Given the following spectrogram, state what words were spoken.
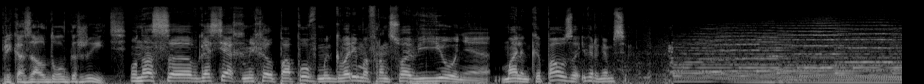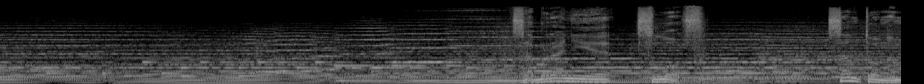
приказал долго жить. У нас э, в гостях Михаил Попов, мы говорим о Франсуа Вийоне. Маленькая пауза и вернемся. Собрание слов с Антоном.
